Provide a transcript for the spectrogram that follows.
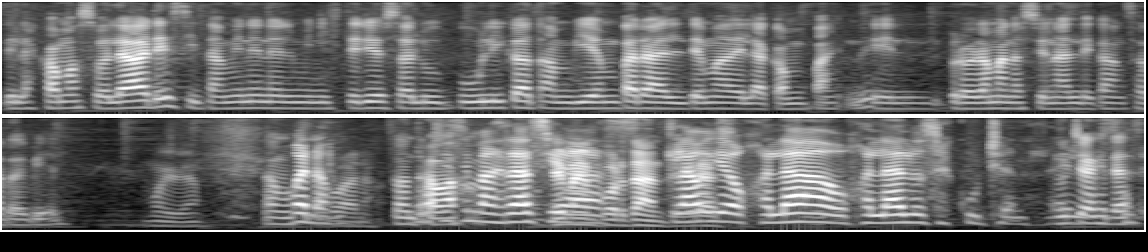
de las camas solares y también en el Ministerio de Salud Pública también para el tema de la campaña del Programa Nacional de Cáncer de Piel. Muy bien. Estamos Bueno, Bueno. con trabajo. Muchísimas gracias, tema importante, Claudia. gracias. Ojalá, ojalá los escuchen. Muchas Los- gracias.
